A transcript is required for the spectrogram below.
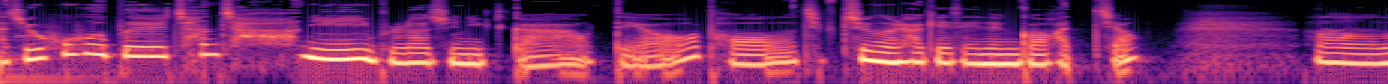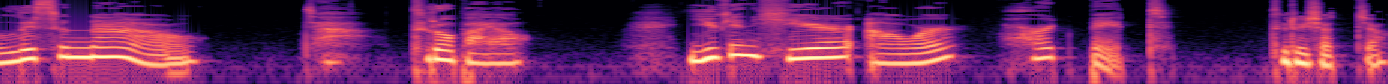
아주 호흡을 천천히 불러주니까 어때요? 더 집중을 하게 되는 것 같죠? 어, listen now. 자, 들어봐요. You can hear our heartbeat. 들으셨죠?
